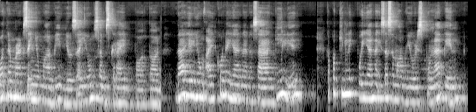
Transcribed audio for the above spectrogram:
watermark sa inyong mga videos ay yung subscribe button. Dahil yung icon na yan na nasa gilid, kapag kinlik po yan ng isa sa mga viewers po natin,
